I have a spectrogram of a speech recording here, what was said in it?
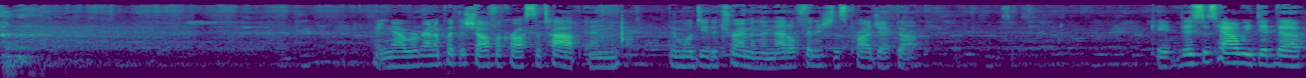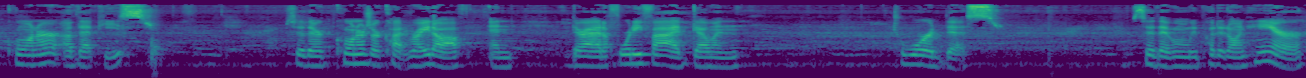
Right now we're going to put the shelf across the top and then we'll do the trim and then that'll finish this project up. Okay, this is how we did the corner of that piece. So their corners are cut right off and they're at a 45 going toward this. So that when we put it on here,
